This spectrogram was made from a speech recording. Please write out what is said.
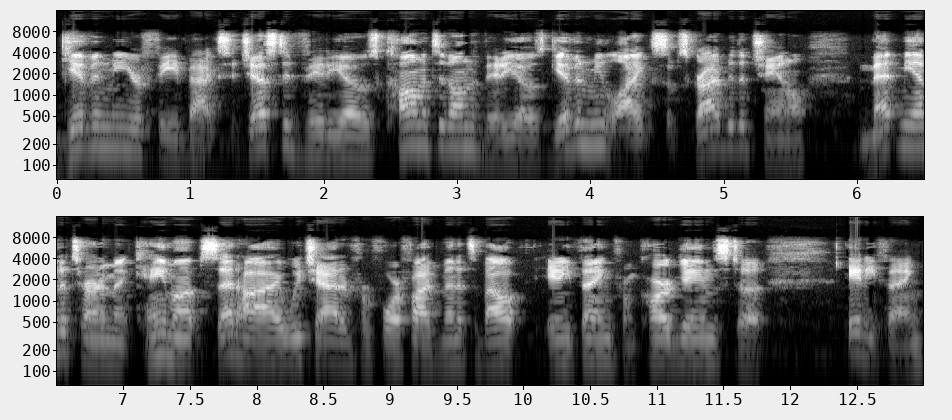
given me your feedback, suggested videos, commented on the videos, given me likes, subscribed to the channel, met me at a tournament, came up, said hi, we chatted for four or five minutes about anything from card games to anything.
